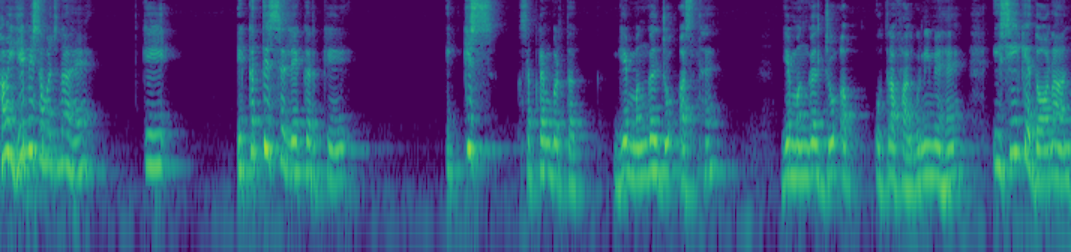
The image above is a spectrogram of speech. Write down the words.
हमें यह भी समझना है कि 31 से लेकर के 21 सितंबर तक ये मंगल जो अस्त है, ये मंगल जो अब उत्तरा फाल्गुनी में है, इसी के दौरान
